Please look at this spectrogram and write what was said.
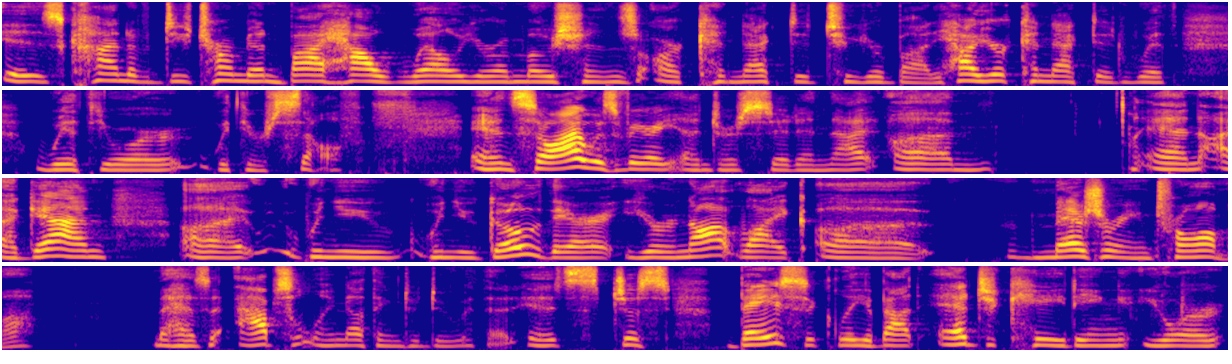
is kind of determined by how well your emotions are connected to your body, how you're connected with with your with yourself. And so I was very interested in that. Um, and again, uh, when you when you go there, you're not like uh, measuring trauma that has absolutely nothing to do with it. It's just basically about educating your,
